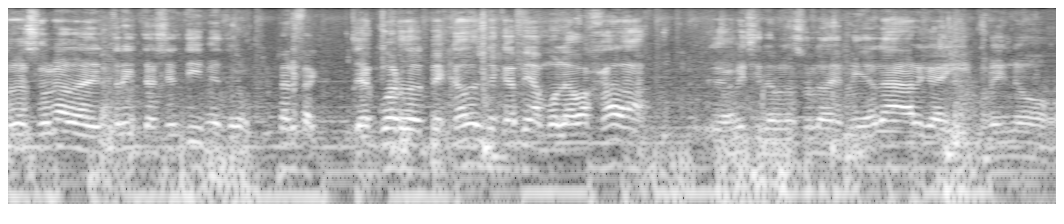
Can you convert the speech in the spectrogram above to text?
una solada de 30 centímetros. Perfecto. De acuerdo al pescador le cambiamos la bajada, que a veces la una solada es media larga y por ahí no,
